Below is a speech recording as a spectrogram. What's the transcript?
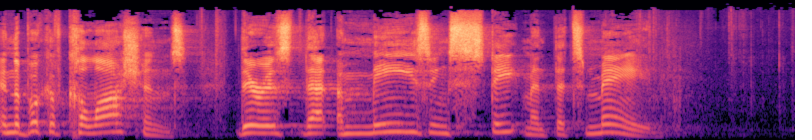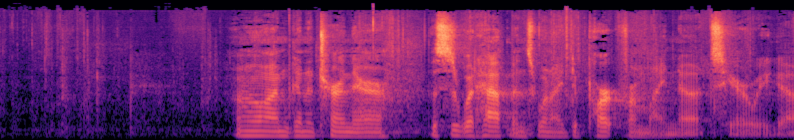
In the book of Colossians, there is that amazing statement that's made. Oh, I'm going to turn there. This is what happens when I depart from my notes. Here we go.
